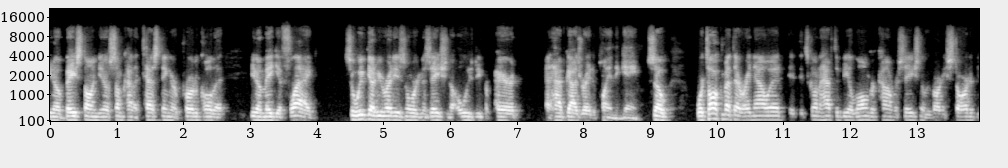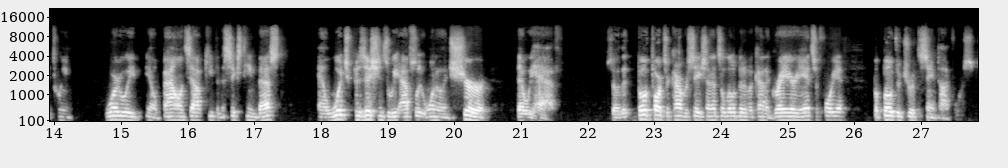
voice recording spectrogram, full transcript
you know, based on, you know, some kind of testing or protocol that, you know, may get flagged. So we've got to be ready as an organization to always be prepared and have guys ready to play in the game. So we're talking about that right now, Ed. It's going to have to be a longer conversation that we've already started between where do we, you know, balance out keeping the 16 best and which positions do we absolutely want to ensure that we have. So that both parts of conversation, that's a little bit of a kind of gray area answer for you, but both are true at the same time for us.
